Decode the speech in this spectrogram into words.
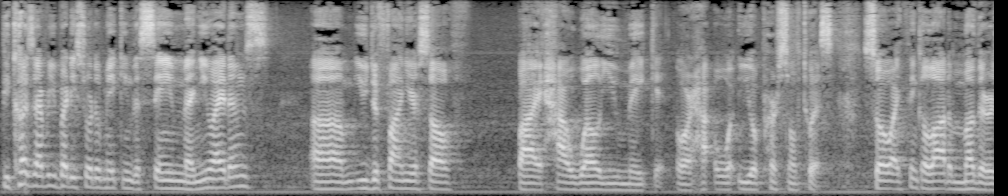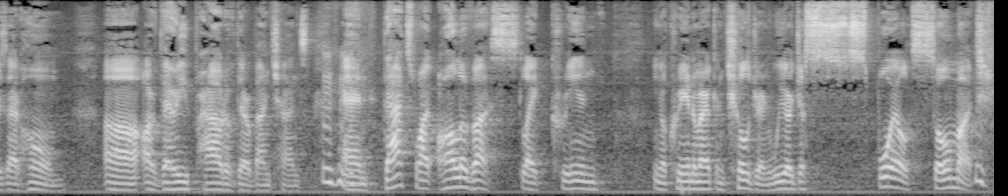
because everybody's sort of making the same menu items, um, you define yourself by how well you make it or how, what your personal twist. So I think a lot of mothers at home uh, are very proud of their banchans, mm-hmm. and that's why all of us, like Korean, you know, Korean American children, we are just spoiled so much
